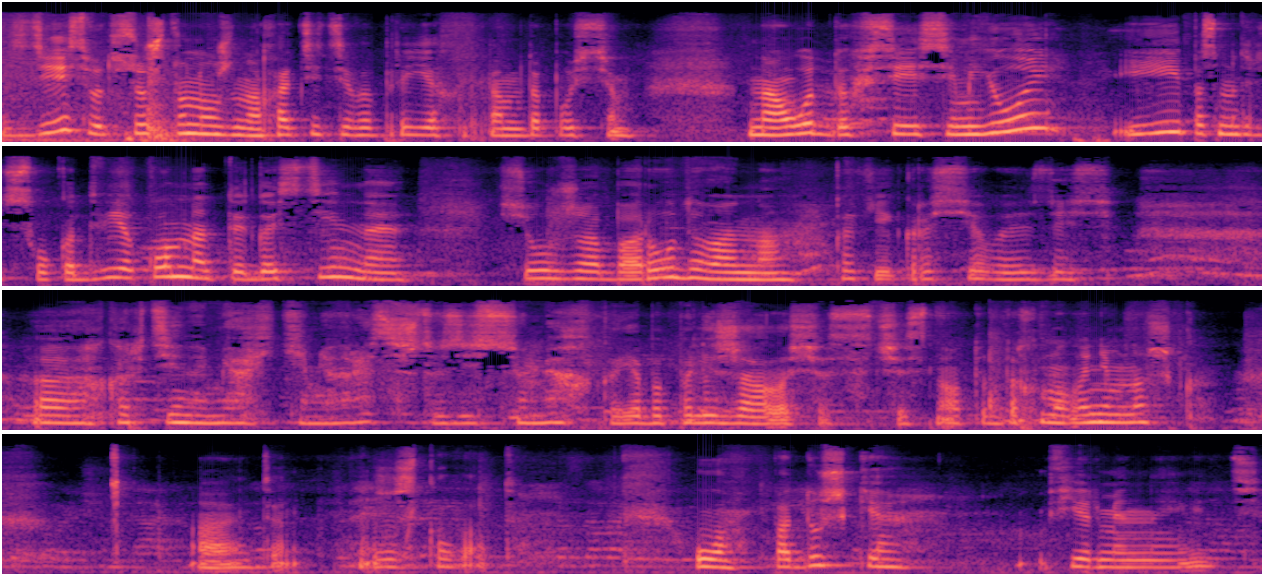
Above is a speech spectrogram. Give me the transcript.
Здесь вот все, что нужно. Хотите вы приехать там, допустим, на отдых всей семьей. И посмотрите, сколько. Две комнаты, гостиная. Все уже оборудовано. Какие красивые здесь э, картины мягкие. Мне нравится, что здесь все мягко. Я бы полежала сейчас, честно. Вот отдохнула немножко. А, это жестковато. О, подушки фирменные, видите?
